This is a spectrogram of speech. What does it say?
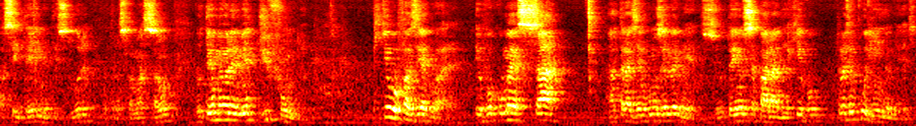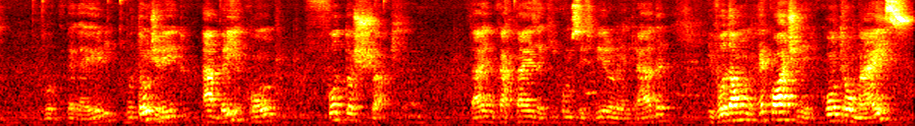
Aceitei minha textura, a transformação. Eu tenho meu elemento de fundo. O que, que eu vou fazer agora? Eu vou começar a trazer alguns elementos. Eu tenho separado aqui, vou trazer o Coringa mesmo. Vou pegar ele, botão direito, abrir com Photoshop tá? um cartaz aqui, como vocês viram na entrada. E vou dar um recorte nele, Ctrl+, mais,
